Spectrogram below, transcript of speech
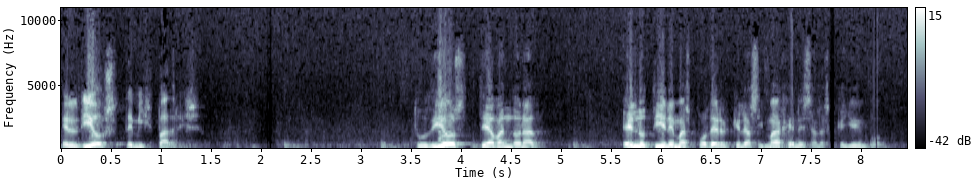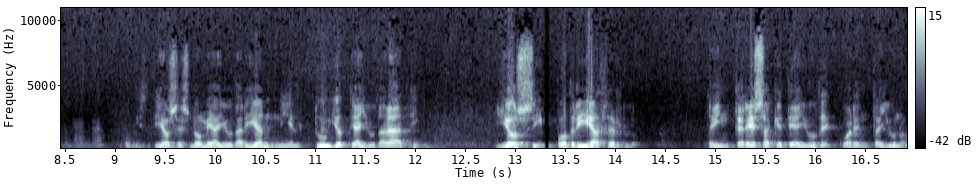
El Dios de mis padres. Tu Dios te ha abandonado. Él no tiene más poder que las imágenes a las que yo invoco. Mis dioses no me ayudarían, ni el tuyo te ayudará a ti. Yo sí podría hacerlo. ¿Te interesa que te ayude, 41?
